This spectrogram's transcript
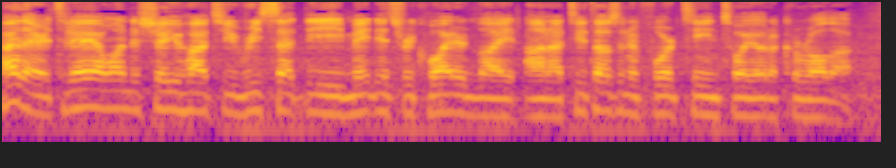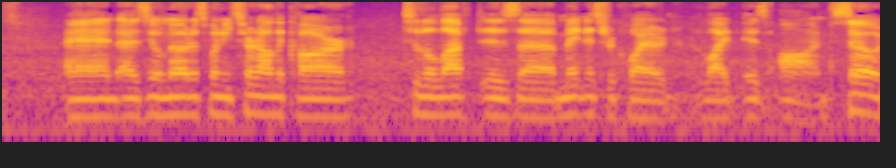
Hi there, today I wanted to show you how to reset the maintenance required light on a 2014 Toyota Corolla. And as you'll notice when you turn on the car, to the left is uh, maintenance required light is on. So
